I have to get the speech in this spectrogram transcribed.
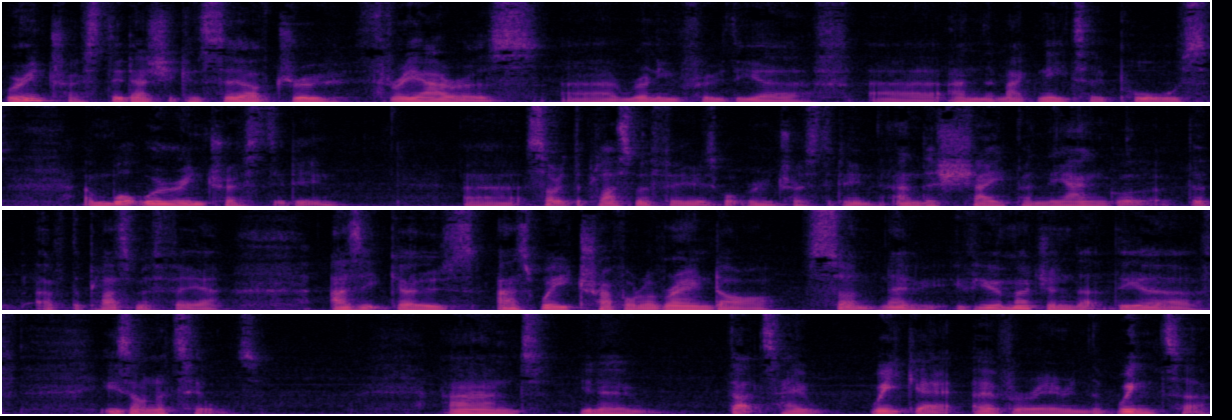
We're interested, as you can see, I've drew three arrows uh, running through the Earth uh, and the magnetopause. And what we're interested in, uh, sorry, the plasmasphere is what we're interested in, and the shape and the angle of the, of the plasmasphere as it goes, as we travel around our sun. Now, if you imagine that the Earth is on a tilt, and you know that's how we get over here in the winter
